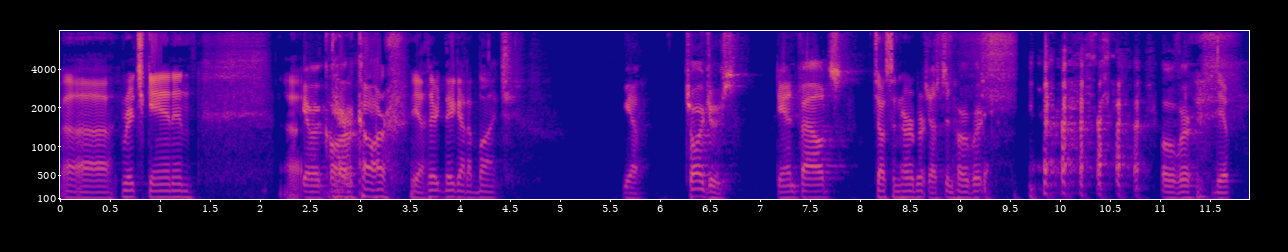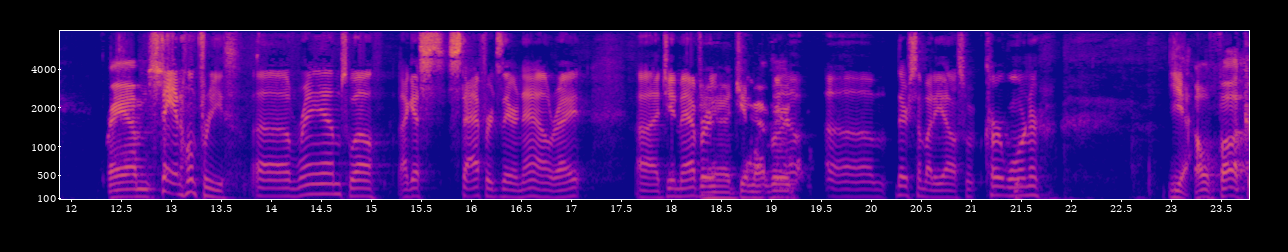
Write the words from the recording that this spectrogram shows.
uh, Rich Gannon, Derek Carr. Derek Carr. Yeah, they they got a bunch. Yeah. Chargers, Dan Fouts, Justin Herbert, Justin Herbert. over. Yep. Rams, Stan Humphries, uh, Rams. Well, I guess Stafford's there now, right? Uh, Jim Everett. uh, Jim Everett. Yeah, um, there's somebody else. Kurt Warner. Yeah. Oh, fuck.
